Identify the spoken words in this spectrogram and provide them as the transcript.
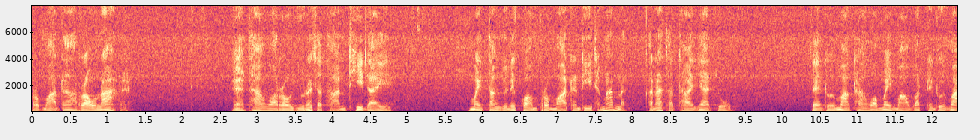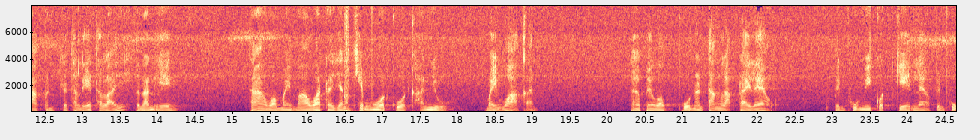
ประมาทนะเรานะถ้าว่าเราอยู่ในสถานที่ใด ไม่ตั้งอยู่ในความประมาทนันดีทั้งนั้นแหละคณะทาญาติโยมแต่โดยมากถ้าว่าไม่มาวัดในโดยมากมันจะทะเลถลายเท่านั้นเอง ถ้าว่าไม่มาวัดแต่ยังเข้มงวดกวดขันอยู่ไม่ว่ากันแปลว่าผู้นั้นตั้งหลักได้แล้ว เป็นผู้มีกฎเกณฑ์แล้ว เป็นผู้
